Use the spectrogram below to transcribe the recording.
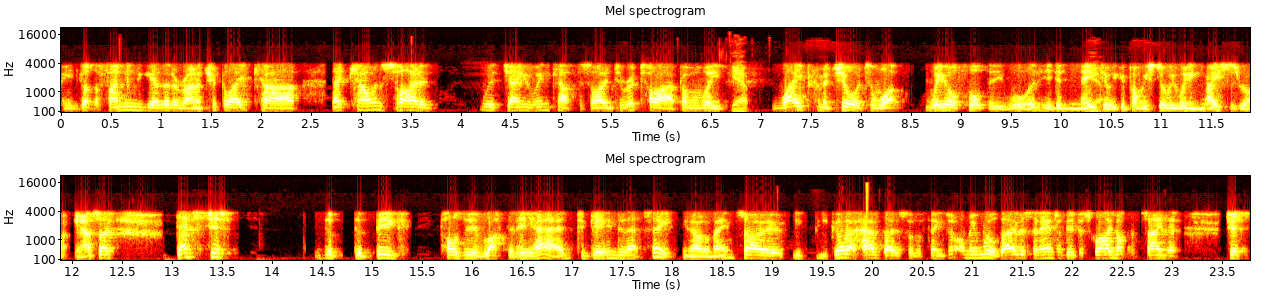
he'd got the funding together to run a Triple Eight car. That coincided with Jamie Whincup deciding to retire, probably Yep. way premature to what we all thought that he would. He didn't need Yeah. to. He could probably still be winning races right now. So that's just the the big positive luck that he had to get into that seat. You know what I mean? So you you got to have those sort of things. I mean, Will Davis and Anton De Pasquale. Not saying that just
